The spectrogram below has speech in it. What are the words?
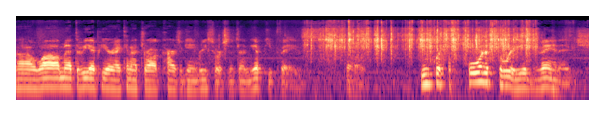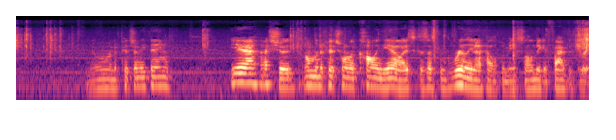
Uh, while I'm at the VIP area, I cannot draw cards or gain resources during the upkeep phase. So, Duke with the four to three advantage. You want to pitch anything? Yeah, I should. I'm going to pitch one of calling the allies because that's really not helping me. So I'll make it five to three.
